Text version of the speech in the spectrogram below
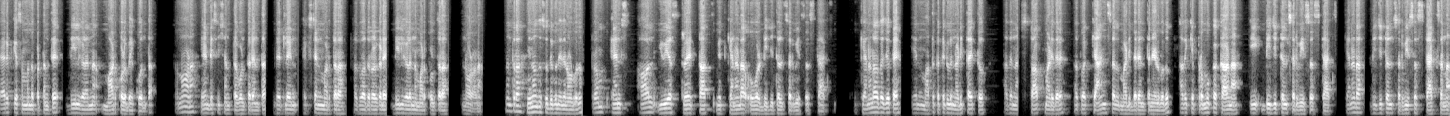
ಟ್ಯಾರಿಫ್ಗೆ ಸಂಬಂಧಪಟ್ಟಂತೆ ಡೀಲ್ ಗಳನ್ನ ಮಾಡ್ಕೊಳ್ಬೇಕು ಅಂತ. ನೋಡೋಣ ಏನ್ ಡಿಸಿಷನ್ ತಗೊಳ್ತಾರೆ ಅಂತ ಡೆಡ್ ಲೈನ್ ಎಕ್ಸ್ಟೆಂಡ್ ಮಾಡ್ತಾರ, ಅಥವಾ ಅದರೊಳಗಡೆ ಡೀಲ್ ಗಳನ್ನ ಮಾಡ್ಕೊಳ್ತಾರ, ನೋಡೋಣ. ನಂತರ ಇನ್ನೊಂದು ಸುದ್ದಿ ಬಂದಿದೆ ನೋಡಬಹುದು Trump ends all U S trade talks with Canada over digital services tax ಕೆನಡಾದ ಜೊತೆ ಏನ್ ಮಾತುಕತೆಗಳು ನಡೀತಾ ಇತ್ತು, ಅದನ್ನ ಸ್ಟಾಪ್ ಮಾಡಿದ್ದಾರೆ ಅಥವಾ ಕ್ಯಾನ್ಸಲ್ ಮಾಡಿದ್ದಾರೆ ಅಂತ ಹೇಳ್ಬೋದು. ಅದಕ್ಕೆ ಪ್ರಮುಖ ಕಾರಣ ಈ digital services tax Canada digital services tax ಅನ್ನ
